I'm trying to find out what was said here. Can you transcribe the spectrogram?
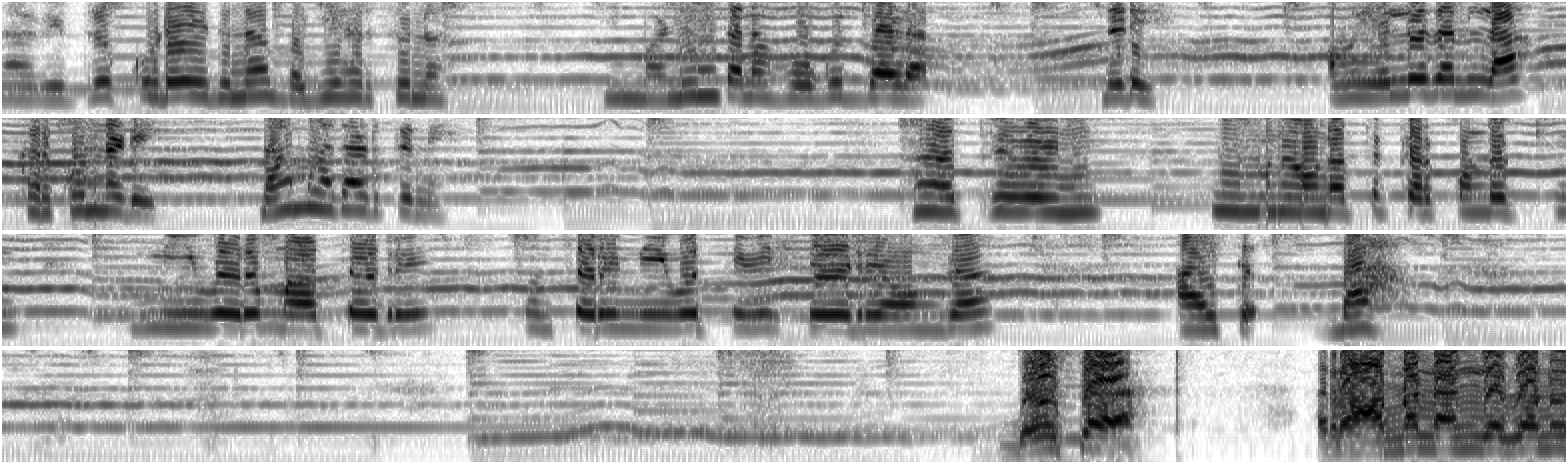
ನಾವಿಬ್ರು ಕೂಡ ಇದನ್ನ ಬಗೆಹರಿಸೋಣ. ನಿಮ್ಮ ಮಣ್ಣಿನ ತನ ಹೋಗುದ್ ಬೇಡ. ನಡಿ, ಅವ ಎಲ್ಲದನ್ನೆಲ್ಲ ಕರ್ಕೊಂಡ್ ನಡಿ. ನಾ ಮಾತಾಡ್ತೇನೆ. ಆತ್ರಿ ವೇಣಿ ನಿಮ್ಮನ್ನ ಅವನ ಹತ್ರ ಕರ್ಕೊಂಡೋಗಿ ನೀವರು ಮಾತಾಡ್ರಿ. ಒಂದ್ಸರಿ ನೀವ ತಿಳಿಸಿ ಹೇಳ್ರಿ ಅವಂಗ. ಆಯ್ತು ಬಾ. ದೋಸ್ತ ರಾಮನ್ ಹಂಗದನು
